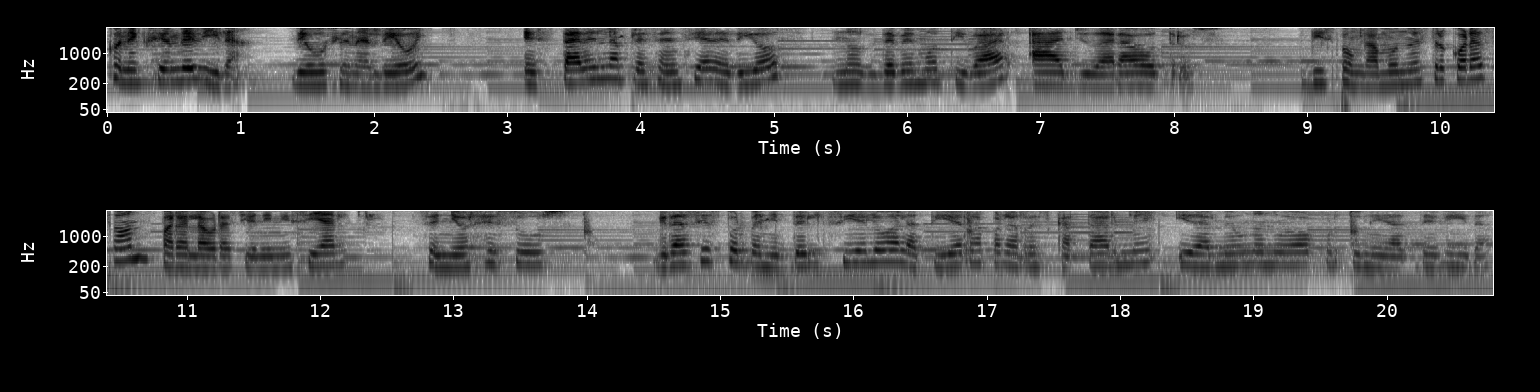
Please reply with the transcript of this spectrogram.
Conexión de vida, devocional de hoy. Estar en la presencia de Dios nos debe motivar a ayudar a otros. Dispongamos nuestro corazón para la oración inicial. Señor Jesús, gracias por venir del cielo a la tierra para rescatarme y darme una nueva oportunidad de vida.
